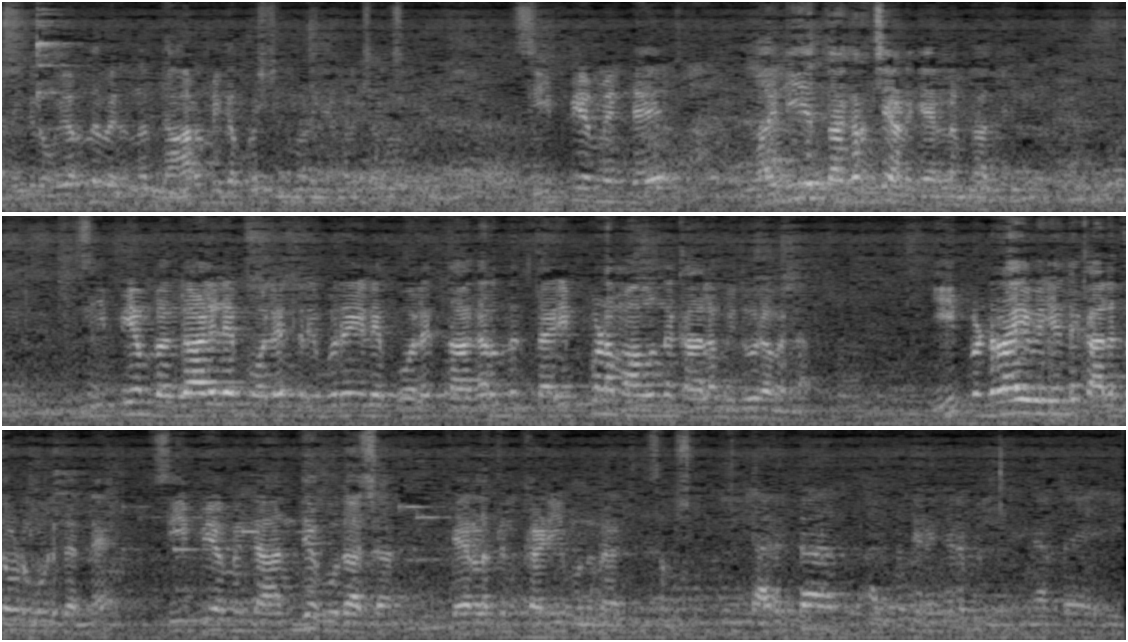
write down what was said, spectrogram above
അല്ലെങ്കിൽ ഉയർന്നു വരുന്ന ധാർമ്മിക പ്രശ്നങ്ങളാണ് ഞങ്ങൾ ചർച്ച ചെയ്യുന്നത്. സി പി എമ്മിന്റെ വലിയ തകർച്ചയാണ് കേരളം കാത്തിരിക്കുന്നത് സി പി എം ബംഗാളിലെ പോലെ ത്രിപുരയിലെ പോലെ തകർന്ന് തരിപ്പണമാവുന്ന കാലം വിദൂരമല്ല. ഈ പിണറായി വിജയന്റെ കാലത്തോടുകൂടി തന്നെ സി പി എമ്മിന്റെ അന്ത്യകൂതാശ കേരളത്തിൽ കഴിയുമെന്ന് സംശയം അടുത്ത അടുത്ത തിരഞ്ഞെടുപ്പിൽ നേരത്തെ ഈ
